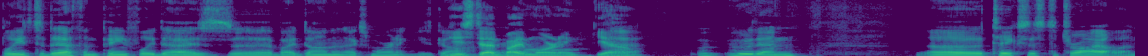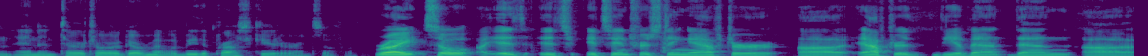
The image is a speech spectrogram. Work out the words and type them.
bleeds to death and painfully dies uh, by dawn the next morning. He's gone. he's dead by morning yeah, Who- Who then uh, takes us to trial, and, and in territorial government would be the prosecutor and so forth. Right. So uh, it's it's it's interesting after uh, after the event. Then uh,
